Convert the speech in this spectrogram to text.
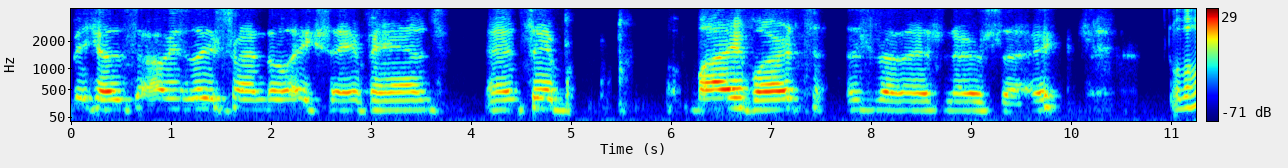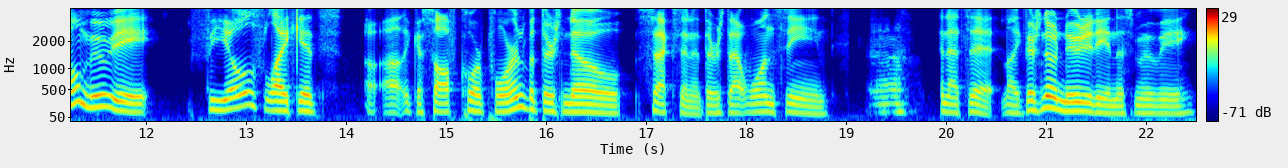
because obviously he's trying to like save hands and save body parts so there's no sex. Well, the whole movie feels like it's uh, uh, like a softcore porn, but there's no sex in it. There's that one scene, Yeah. and that's it. Like, there's no nudity in this movie.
